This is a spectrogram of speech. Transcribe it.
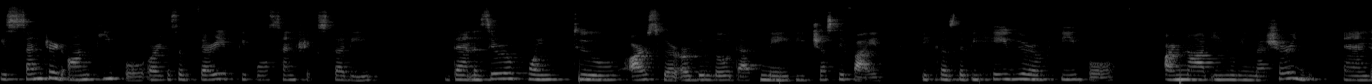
is centered on people or it is a very people-centric study, then a 0.2 R square or below that may be justified because the behavior of people are not easily measured and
